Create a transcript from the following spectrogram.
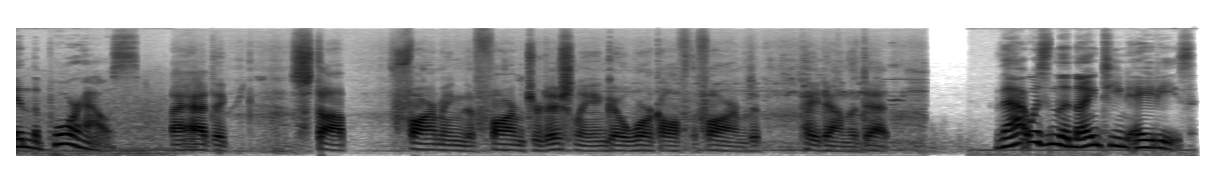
in the poorhouse. I had to stop farming the farm traditionally and go work off the farm to pay down the debt. That was in the 1980s.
